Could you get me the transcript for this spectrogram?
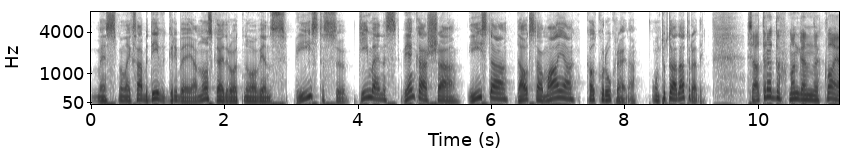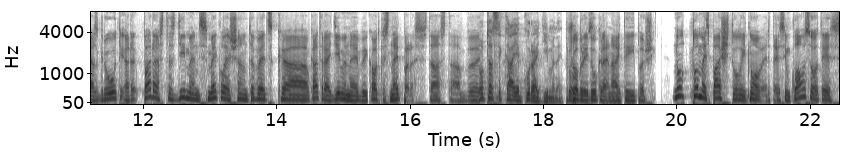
mēs, man liekas, abi gribējām noskaidrot no vienas īstas ģimenes, vienkāršā, īstā, daudzstāvu mājā, kaut kur Ukrainā. Un tu tādu atradi. Es atradu, man gan klājās grūti ar parastas ģimenes meklēšanu, tāpēc ka katrai ģimenei bija kaut kas neparasts stāstā. Bet... Nu, tas ir kā jebkurai ģimenei. Protams. Šobrīd Ukrainā ir īpaši. Nu, to mēs paši tūlīt novērtēsim, klausoties,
